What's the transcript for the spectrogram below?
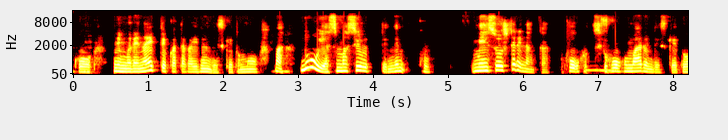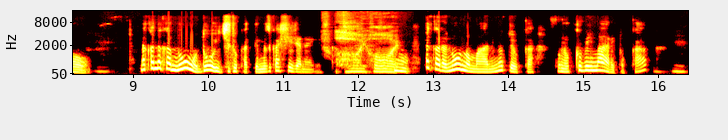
こう、眠れないっていう方がいるんですけども、まあ、脳を休ませようってね、こう、瞑想したりなんか、する方法もあるんですけど、なかなか脳をどういじるかって難しいじゃないですか。はいはい。うん、だから脳の周りのというか、この首周りとか、うん、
